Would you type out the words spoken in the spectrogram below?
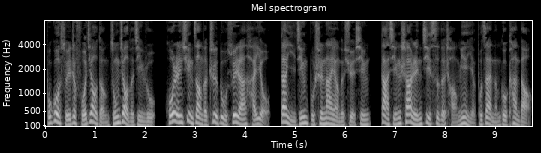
不过，随着佛教等宗教的进入，活人殉葬的制度虽然还有，但已经不是那样的血腥，大型杀人祭祀的场面也不再能够看到。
